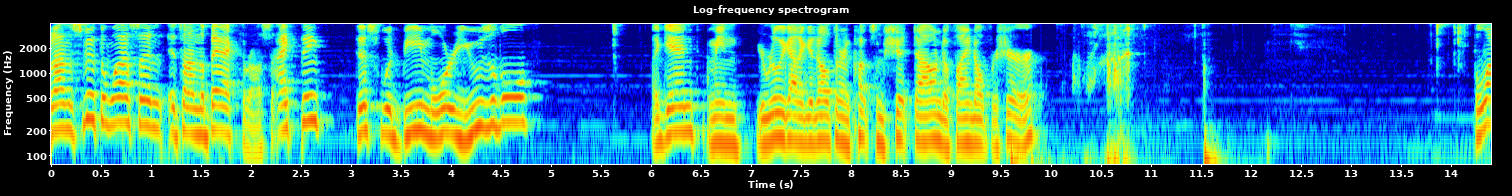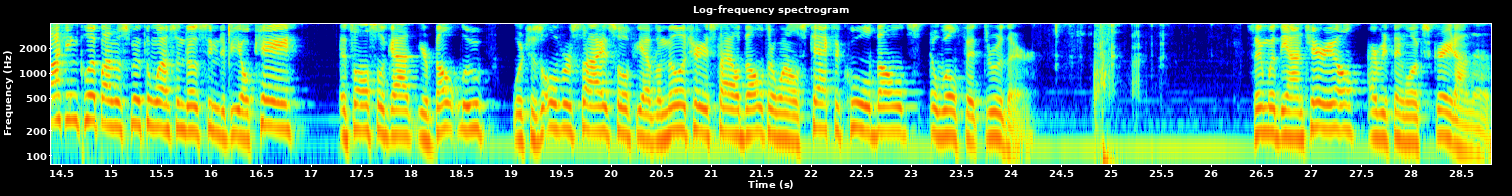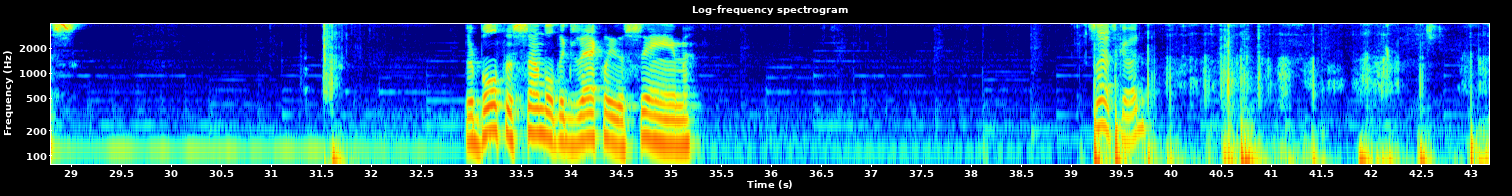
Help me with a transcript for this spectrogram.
But on the Smith & Wesson, it's on the back thrust. I think this would be more usable. Again, I mean, you really got to get out there and cut some shit down to find out for sure. The locking clip on the Smith & Wesson does seem to be okay. It's also got your belt loop, which is oversized, so if you have a military style belt or one of those tactical belts, it will fit through there. Same with the Ontario, everything looks great on this. They're both assembled exactly the same. So that's good.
